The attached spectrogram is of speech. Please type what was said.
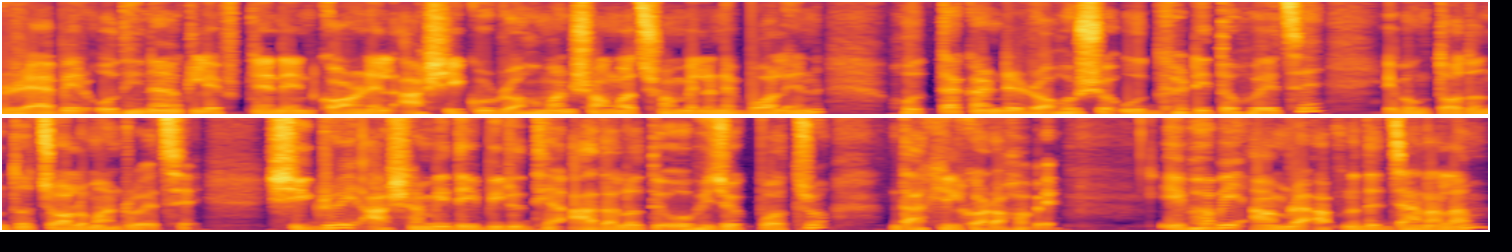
র্যাবের অধিনায়ক লেফটেন্যান্ট কর্নেল আশিকুর রহমান সংবাদ সম্মেলনে বলেন, হত্যাকাণ্ডের রহস্য উদ্ঘাটিত হয়েছে এবং তদন্ত চলমান রয়েছে। শীঘ্রই আসামিদের বিরুদ্ধে আদালতে অভিযোগপত্র দাখিল করা হবে। এভাবেই আমরা আপনাদের জানালাম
